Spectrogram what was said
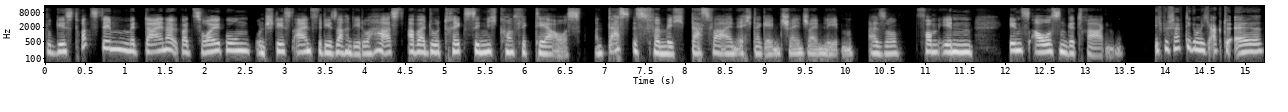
du gehst trotzdem mit deiner Überzeugung und stehst ein für die Sachen, die du hast, aber du trägst sie nicht konfliktär aus. Und das ist für mich, das war ein echter Gamechanger im Leben. Also vom Innen ins Außen getragen. Ich beschäftige mich aktuell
